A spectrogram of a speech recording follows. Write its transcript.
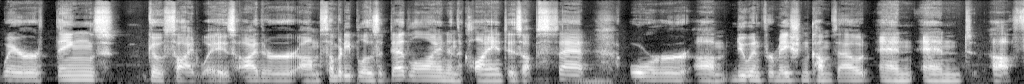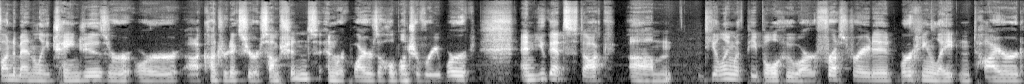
where things go sideways. Either um, somebody blows a deadline and the client is upset, or um, new information comes out and and uh, fundamentally changes or, or uh, contradicts your assumptions and requires a whole bunch of rework, and you get stuck. Um, dealing with people who are frustrated, working late and tired.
